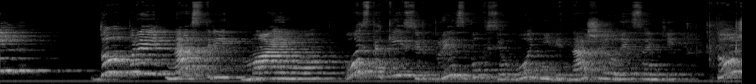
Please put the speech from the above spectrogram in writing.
добрий настрій маємо. Ось такий сюрприз був сьогодні від нашої лисоньки. Тож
